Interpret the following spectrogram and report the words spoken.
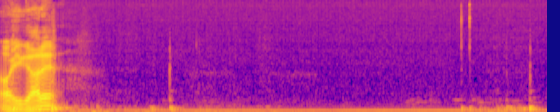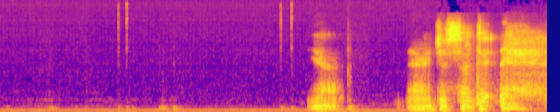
Oh, you got it. Yeah. There, I just sent it.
